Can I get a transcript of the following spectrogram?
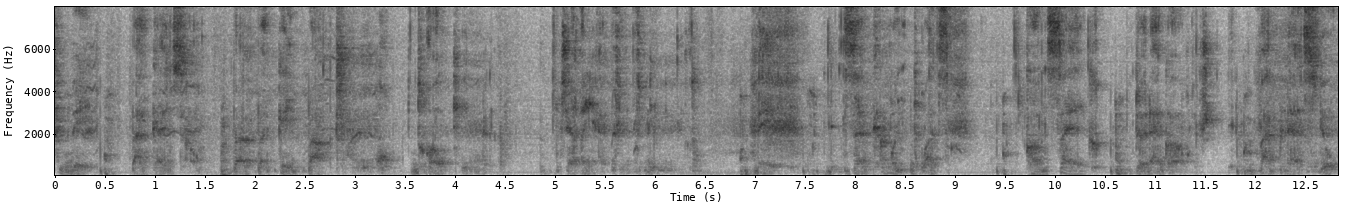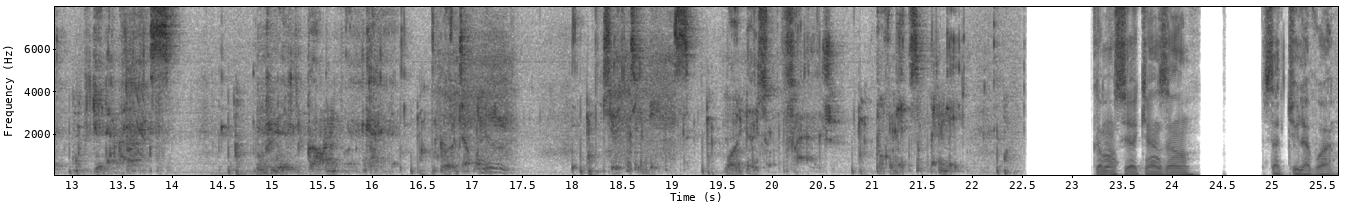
fumé, pas 15 ans, pas paquet par jour, tranquille. J'ai rien pu dire. Mais ça crie trois ans. Cancer de la gorge, ablation du larynx. Plus de corps vocale. Aujourd'hui, j'utilise mon œsophage pour l'exprimer. Commencer à 15 ans, ça tue la voix.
